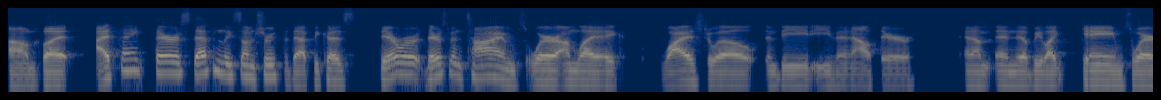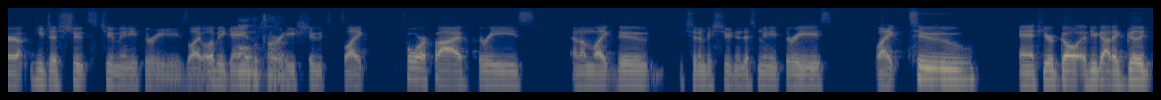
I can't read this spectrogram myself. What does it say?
Um, but I think there's definitely some truth to that because there were there's been times where I'm like, why is Joel Embiid even out there? And I'm and there'll be like games where he just shoots too many threes. Like there'll be games where he shoots like four or five threes, and I'm like, dude, you shouldn't be shooting this many threes. Like two, and if you're go if you got a good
